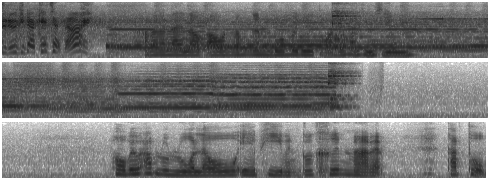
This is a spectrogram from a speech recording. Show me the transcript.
剣だけじゃない เอาไม่เป็นไรเราเอาน้ำเงินล้วนไปดูต่อได้ค่ะชิวๆพอเวลอัพรัวๆแล้ว AP มันก็ขึ้นมาแบบ ทับถม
